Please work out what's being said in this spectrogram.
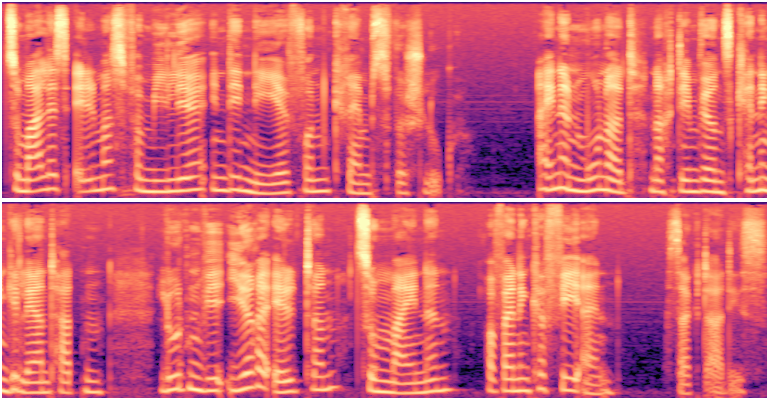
zumal es Elmers Familie in die Nähe von Krems verschlug. Einen Monat nachdem wir uns kennengelernt hatten, luden wir ihre Eltern zum meinen auf einen Kaffee ein, sagt Adis.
